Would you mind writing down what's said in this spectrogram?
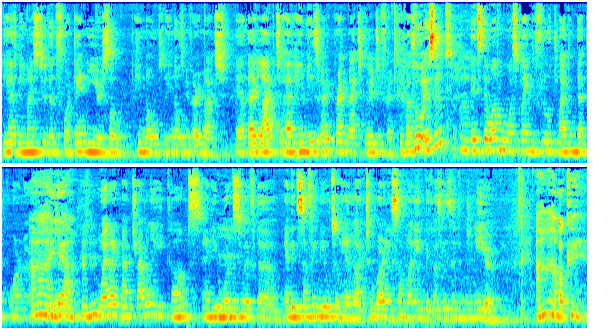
he has been my student for 10 years so he knows he knows me very much and i like to have him he's very pragmatic we're different because Who is it? Uh, it's the one who was playing the flute like in that corner ah, yeah. hmm when I, I'm traveling, he comes and he Mhm. works with the, and it's something new to him, like to earning some money because he's an engineer. Ah, okay.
